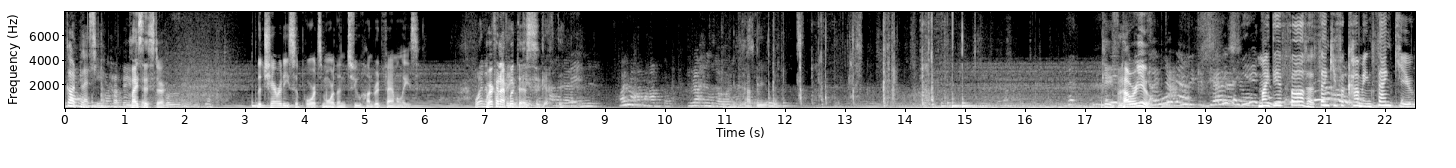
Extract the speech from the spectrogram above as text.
God bless you. My sister. The charity supports more than 200 families. Where can I put this? How are you? My dear father, thank you for coming. Thank you.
